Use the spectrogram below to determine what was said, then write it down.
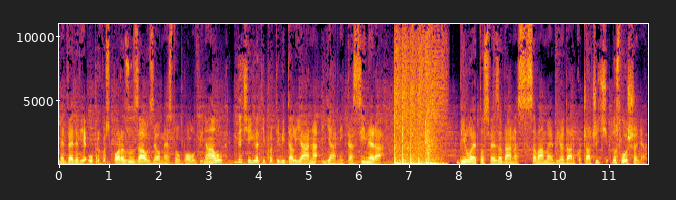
Medvedev je uprko sporazu zauzeo mesto u polufinalu gde će igrati protiv Italijana Janika Sinera. Bilo je to sve za danas. Sa vama je bio Darko Čačić. Do slušanja.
